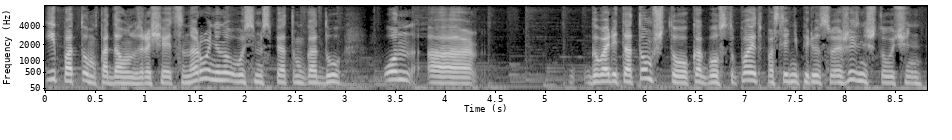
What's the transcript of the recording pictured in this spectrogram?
И потом, когда он возвращается на Родину в 1985 году, он говорит о том, что как бы уступает в последний период своей жизни, что очень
